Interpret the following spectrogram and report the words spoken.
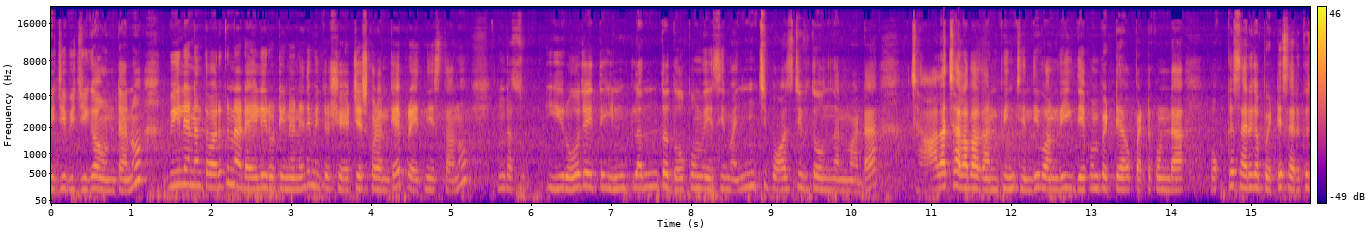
బిజీ బిజీగా ఉంటాను. వీలైనంత వరకు నా డైలీ రొటీన్ అనేది మీతో షేర్ చేసుకోవడానికే ప్రయత్నిస్తాను. ఇంకా ఈ రోజైతే ఇంట్లంతా దూపం వేసి మంచి పాజిటివ్తో ఉందన్నమాట. చాలా చాలా బాగా అనిపించింది. వన్ వీక్ దీపం పెట్టే పెట్టకుండా ఒక్కసారిగా పెట్టేసరికి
